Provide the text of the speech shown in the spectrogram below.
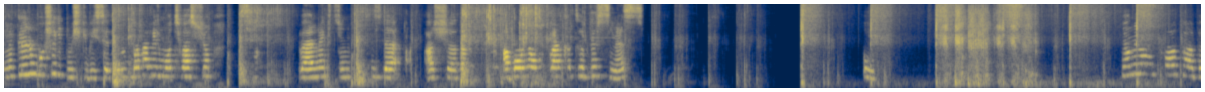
Emeklerim boşa gitmiş gibi hissediyorum. Bana bir motivasyon vermek için siz de aşağıda abone olup like atabilirsiniz. Oh. Yanıyorum Fuat abi.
